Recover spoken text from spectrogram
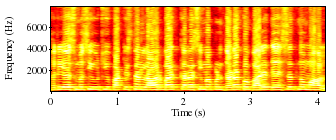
ફરી અસમસી ઉઠ્યું પાકિસ્તાન, લાહોર બાદ કરાચીમાં પણ ધડાકો, ભારે દહેશતનો માહોલ.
